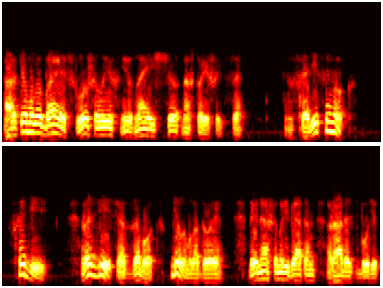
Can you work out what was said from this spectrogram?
Артем, улыбаясь, слушал их, не зная еще, на что решиться. «Сходи, сынок, сходи, развейся от забот, дело молодое, да и нашим ребятам радость будет.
